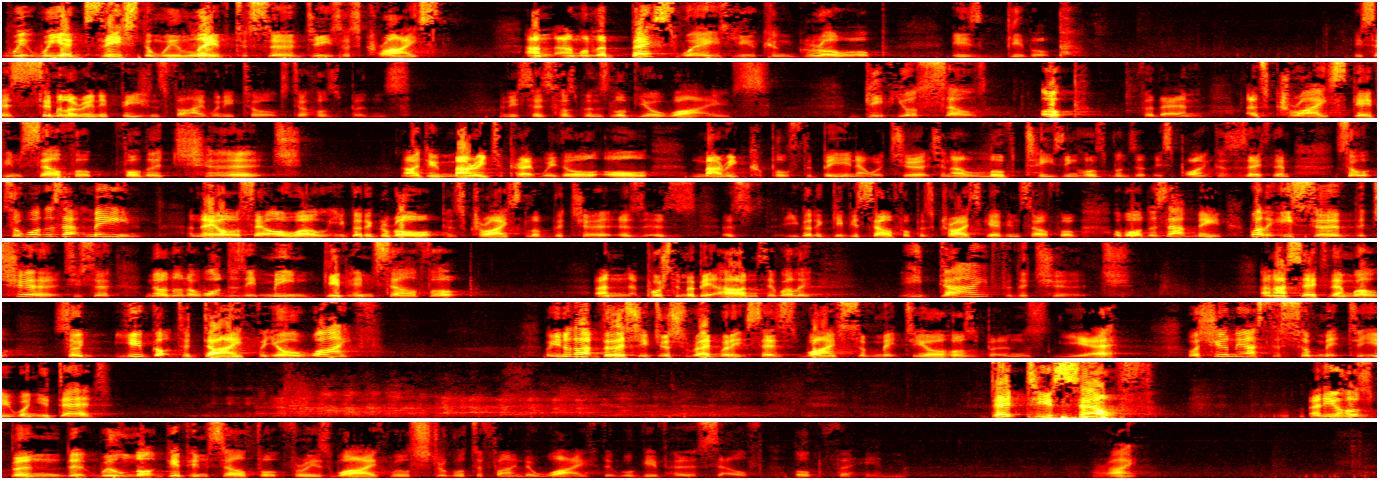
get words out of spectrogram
we, we exist and we live to serve Jesus Christ. And, and one of the best ways you can grow up is give up. He says similar in Ephesians 5 when he talks to husbands. And he says, Husbands, love your wives. Give yourselves up for them as Christ gave himself up for the church. I do marriage prep with all, all married couples to be in our church, and I love teasing husbands at this point because I say to them, so, so what does that mean? And they all say, oh, well, you've got to grow up as Christ loved the church, as, as, as you've got to give yourself up as Christ gave himself up. Well, what does that mean? Well, he served the church. He said, no, no, no, what does it mean, give himself up? And push them a bit hard and say, well, it, he died for the church. And I say to them, well, so you've got to die for your wife. Well, you know that verse you just read where it says, wives submit to your husbands? Yeah. Well, she only has to submit to you when you're dead. dead to yourself. Any husband that will not give himself up for his wife will struggle to find a wife that will give herself up for him. Alright?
